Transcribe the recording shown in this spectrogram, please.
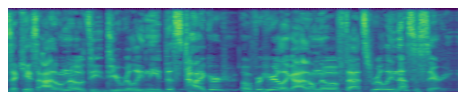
Zacchaeus, I don't know. Do, do you really need this tiger over here? Like, I don't know if that's really necessary.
